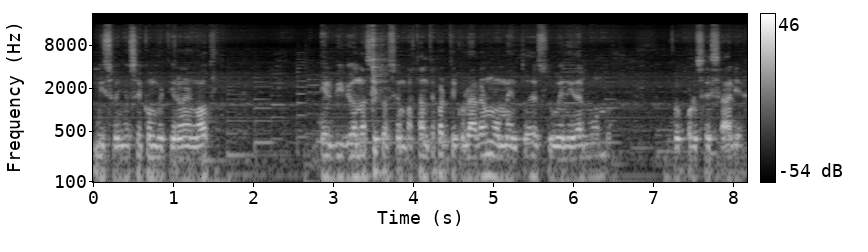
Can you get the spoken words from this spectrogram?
mis sueños se convirtieron en otros. Él vivió una situación bastante particular al momento de su venida al mundo. Fue por cesárea.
